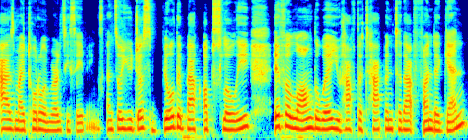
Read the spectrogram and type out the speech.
as my total emergency savings. And so you just build it back up slowly. If along the way you have have to tap into that fund again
